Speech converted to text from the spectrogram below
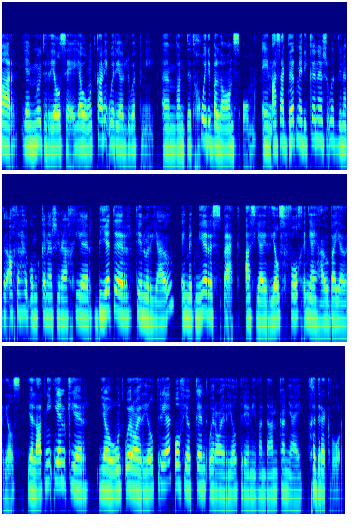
maar jy moet reëls hê. Jou hond kan nie oor jou loop nie. Um want dit gooi die balans om. En as ek dit met die kinders ook doen, ek het agtergekom kinders reageer beter teenoor jou en met meer respek as jy reëls volg en jy hou by jou reëls. Jy laat nie een keer jou hond oor daai reël tree of jou kind oor daai reël tree nie want dan kan jy gedruk word.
